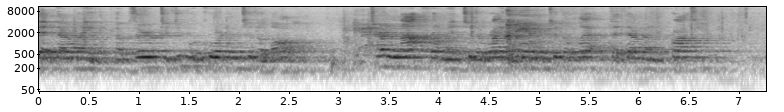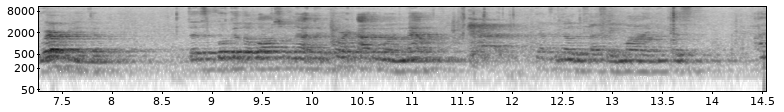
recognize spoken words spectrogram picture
that thou might observe to do according to the law. Turn not from it to the right hand and to the left, that thou mayest prosper wherever you go. This book of the law shall not depart out of my mouth. You have to notice I say mine because I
